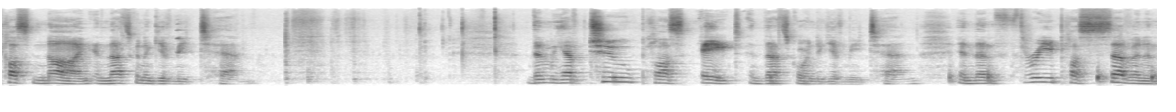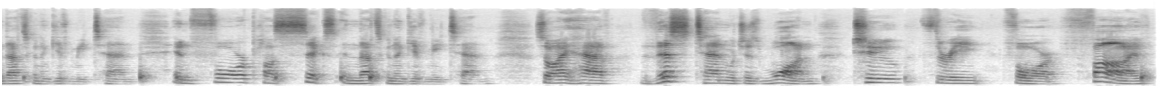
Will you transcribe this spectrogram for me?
plus 9, and that's going to give me 10. Then we have 2 plus 8, and that's going to give me 10. And then 3 plus 7, and that's going to give me 10. And 4 plus 6, and that's going to give me 10. So I have this 10, which is 1, 2, 3, 4, 5,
